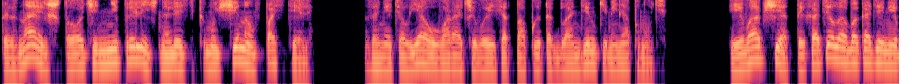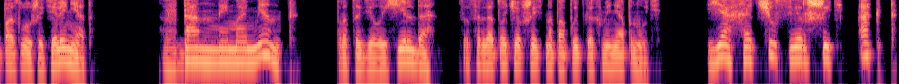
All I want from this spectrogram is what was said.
ты знаешь, что очень неприлично лезть к мужчинам в постель, заметил я, уворачиваясь от попыток блондинки меня пнуть. И вообще, ты хотела об академии послушать или нет? В данный момент, процедила Хильда, сосредоточившись на попытках меня пнуть. Я хочу свершить акт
